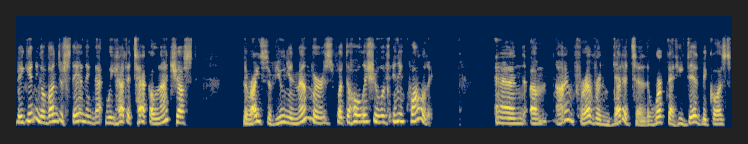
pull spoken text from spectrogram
beginning of understanding that we had to tackle not just the rights of union members, but the whole issue of inequality. And um, I'm forever indebted to the work that he did because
